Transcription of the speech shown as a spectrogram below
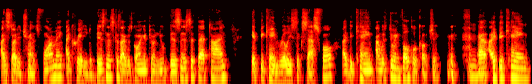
I started transforming. I created a business because I was going into a new business at that time. It became really successful. I became, I was doing vocal coaching mm-hmm. and I became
